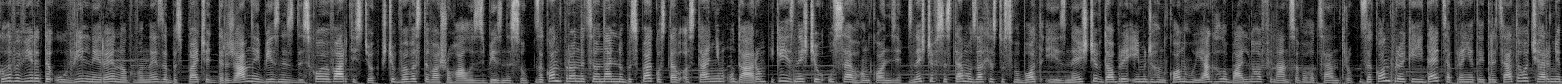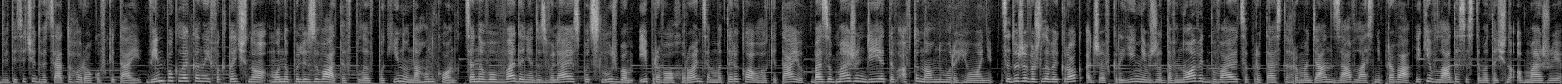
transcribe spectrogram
Коли ви вірите у вільний ринок, вони забезпечать державний бізнес з низькою вартістю, щоб вивести вашу галузь з бізнесу. Закон про національну безпеку став останнім ударом, який знищив усе в Гонконзі, знищив систему захисту свобод і знищив добрий імідж Гонконгу як глобального фінансового центру. Закон, про який йдеться, прийнятий 30 червня 2020 року в Китаї. Він покликаний фактично монополізувати вплив Пекіну на Гонконг. Це нововведення дозволяє спецслужбам і правоохоронцям материкового Китаю без обмежень діяти в автономному регіоні. Це дуже важливий крок, адже в країні вже давно відбуваються протести громадян за власні права, які влада систематично обмежує.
